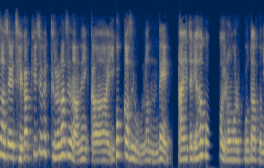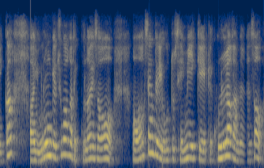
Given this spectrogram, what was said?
사실 제가 퀴즈 배틀을 하진 않으니까 이것까지는 몰랐는데, 아이들이 하고 이런 거를 보다 보니까, 아, 이런 게 추가가 됐구나 해서, 어, 학생들이 이것도 재미있게 이렇게 골라가면서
